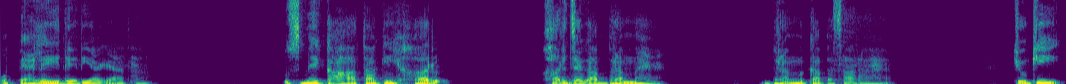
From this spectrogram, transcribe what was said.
वो पहले ही दे दिया गया था। उसमें कहा था कि हर हर जगह ब्रह्म है। ब्रह्म का पसारा है। क्योंकि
